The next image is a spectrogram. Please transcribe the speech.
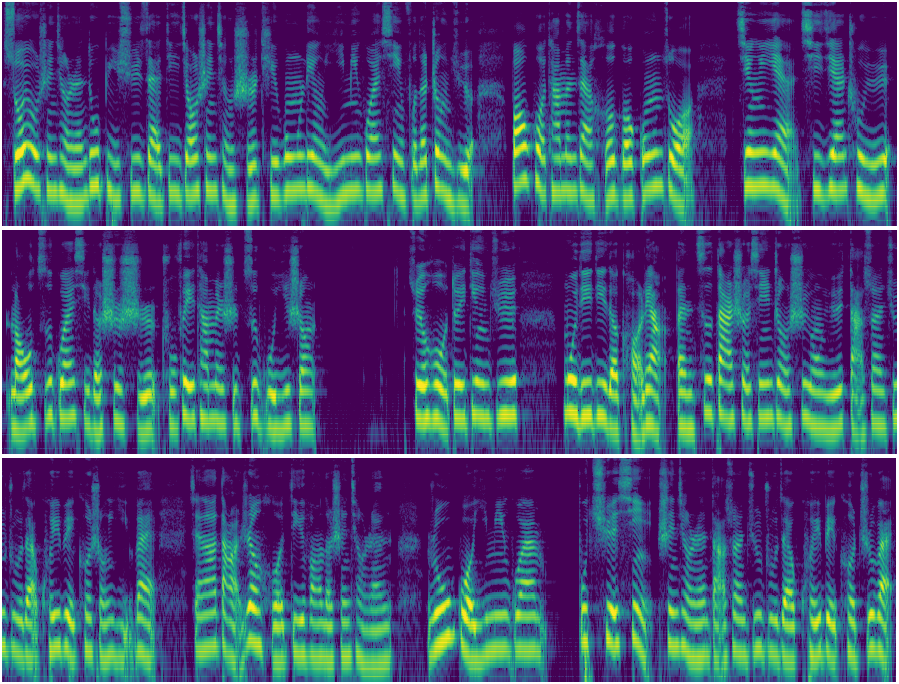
所有申请人都必须在递交申请时提供令移民官信服的证据，包括他们在合格工作经验期间处于劳资关系的事实，除非他们是自雇医生。最后，对定居目的地的考量，本次大赦新政适用于打算居住在魁北克省以外加拿大任何地方的申请人。如果移民官不确信申请人打算居住在魁北克之外，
